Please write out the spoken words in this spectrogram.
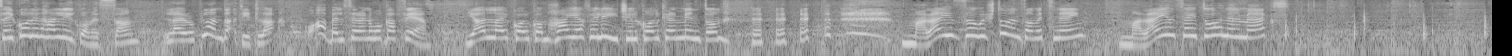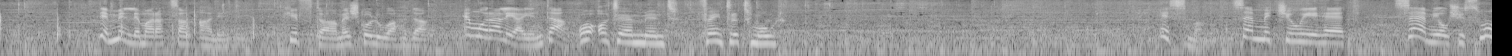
Se jkolli nħallikom issa, l-ajruplan daqt jitlaq u qabel sejra nieħu kafè. Jalla jkollkom ħajja feliċi ilkoll kemm intom. Malaj iżżewwixtu intom it-tnejn? Malaj insejtuh lil Max? Din milli ma razzan qalet. Kif tagħmel x'kull waħda? Immur għaliha jinta. Oqgħod hemm int fejn trid tmur. Isma, semmi xi wieħed, sem jew x'ismu?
